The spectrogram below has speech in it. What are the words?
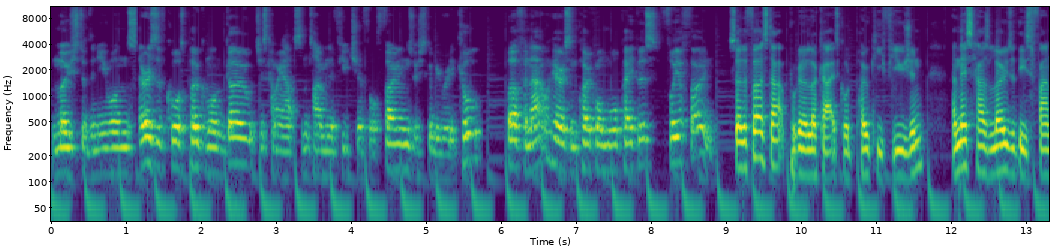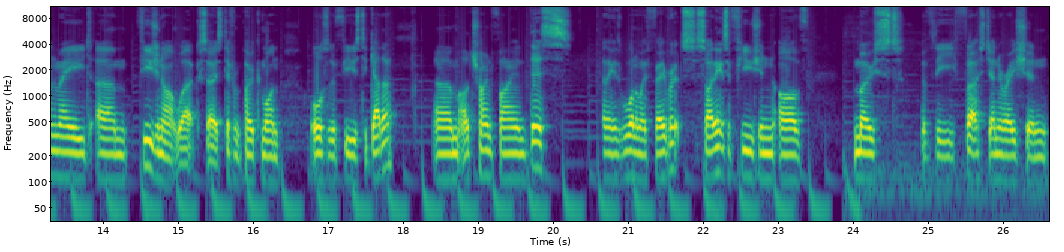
most of the new ones. There is of course Pokemon Go, which is coming out sometime in the future for phones, which is going to be really cool. But for now, here are some Pokemon wallpapers for your phone. So the first app we're going to look at is called PokeFusion, and this has loads of these fan-made um, fusion artwork. So it's different Pokemon all sort of fused together. Um, I'll try and find this. I think it's one of my favorites. So I think it's a fusion of most of the first generation,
